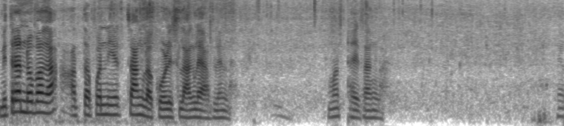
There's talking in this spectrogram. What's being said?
मित्रांनो बघा आता पण एक चांगला कोळीस लागलाय आपल्याला. मोठा आहे चांगला. हे.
